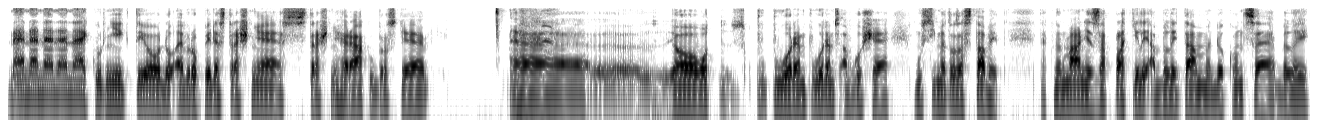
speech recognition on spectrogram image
ne, ne, ne, ne, ne, kurník, tyjo, do Evropy jde strašně, strašně heráku prostě jo, od, původem, původem z Afgoše, musíme to zastavit. Tak normálně zaplatili a byli tam dokonce, byli,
